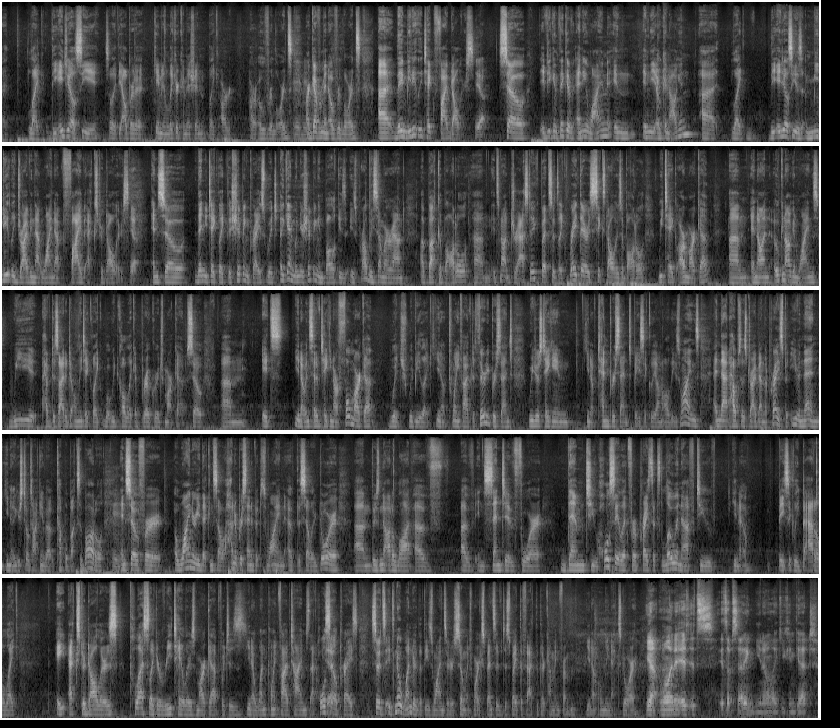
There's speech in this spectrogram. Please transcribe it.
like the AGLC, so like the Alberta Gaming and Liquor Commission, like our our overlords, our government overlords, uh, they immediately take five dollars. Yeah. So if you can think of any wine in in the Okanagan, uh, like the AGLC is immediately driving that wine up five extra dollars. Yeah. And so then you take like the shipping price, which again, when you're shipping in bulk, is is probably somewhere around a buck a bottle. Um, it's not drastic, but so it's like right there is six dollars a bottle. We take our markup. Um, and on Okanagan wines, we have decided to only take like what we'd call like a brokerage markup. So um, it's you know instead of taking our full markup, which would be like you know 25 to 30 percent, we're just taking you know 10 percent basically on all these wines, and that helps us drive down the price. But even then, you know you're still talking about a couple bucks a bottle. And so for a winery that can sell 100 percent of its wine out the cellar door, um, there's not a lot of of incentive for them to wholesale it for a price that's low enough to you know basically battle like eight extra dollars plus like a retailer's markup which is you know 1.5 times that wholesale Yeah. price so it's it's no wonder that these wines are so much more expensive despite the fact that they're coming from you know only next door Yeah, well, and it, it's it's upsetting, you know. Like you can get,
